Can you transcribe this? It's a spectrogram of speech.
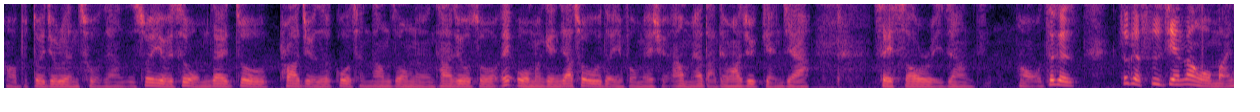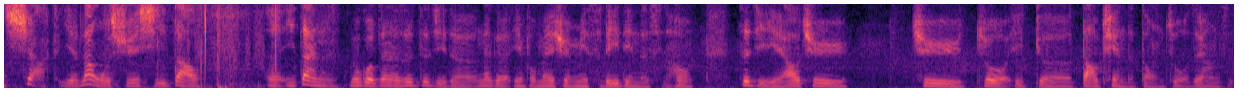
哦，不对就认错这样子。所以有一次我们在做 project 的过程当中呢，他就说，哎，我们给人家错误的 information，然后我们要打电话去给人家 say sorry 这样子。哦，这个这个事件让我蛮 shock，也让我学习到，呃，一旦如果真的是自己的那个 information misleading 的时候，自己也要去去做一个道歉的动作这样子。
